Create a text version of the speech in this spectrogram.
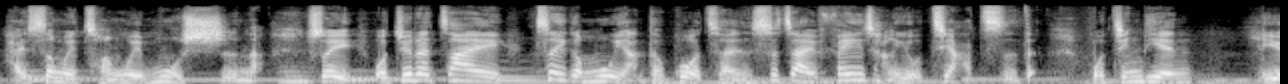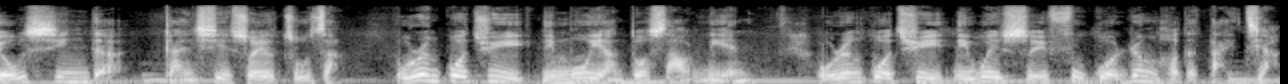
还甚为成为牧师呢。所以我觉得在这个牧养的过程是在非常有价值的。我今天由心的感谢所有组长，无论过去你牧养多少年。无论过去你为谁付过任何的代价，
